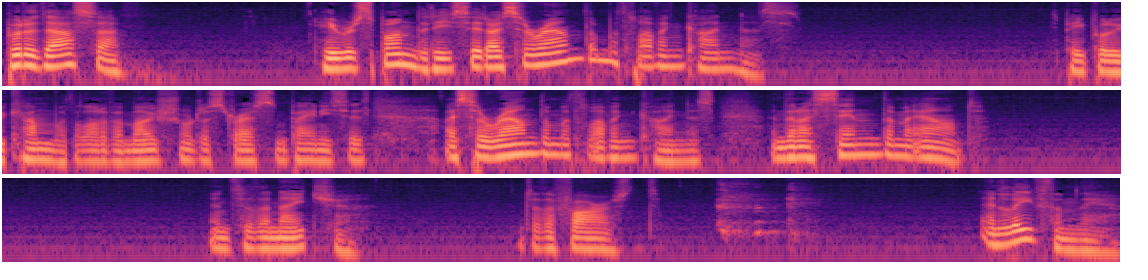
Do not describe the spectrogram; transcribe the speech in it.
Buddhadasa, he responded, he said, I surround them with loving kindness. These people who come with a lot of emotional distress and pain, he says, I surround them with loving kindness and then I send them out into the nature, into the forest, and leave them there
